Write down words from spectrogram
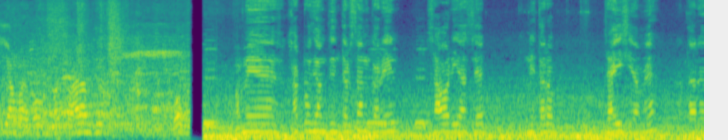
થઈ ગયા અમારે બહુ મસ્ત. આરામથી અમે ખાટુ શ્યામથી દર્શન કરીને સાવરિયા સેટની તરફ જઈએ છીએ અમે. અત્યારે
